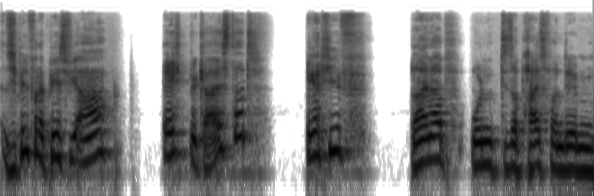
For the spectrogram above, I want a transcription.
Also ich bin von der PSVR echt begeistert. Negativ, Line-Up und dieser Preis von dem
